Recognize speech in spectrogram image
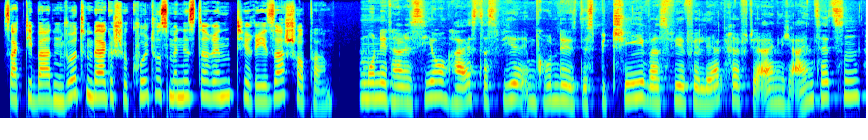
sagt die baden-württembergische Kultusministerin Theresa Schopper. Monetarisierung heißt, dass wir im Grunde das Budget, was wir für Lehrkräfte eigentlich einsetzen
